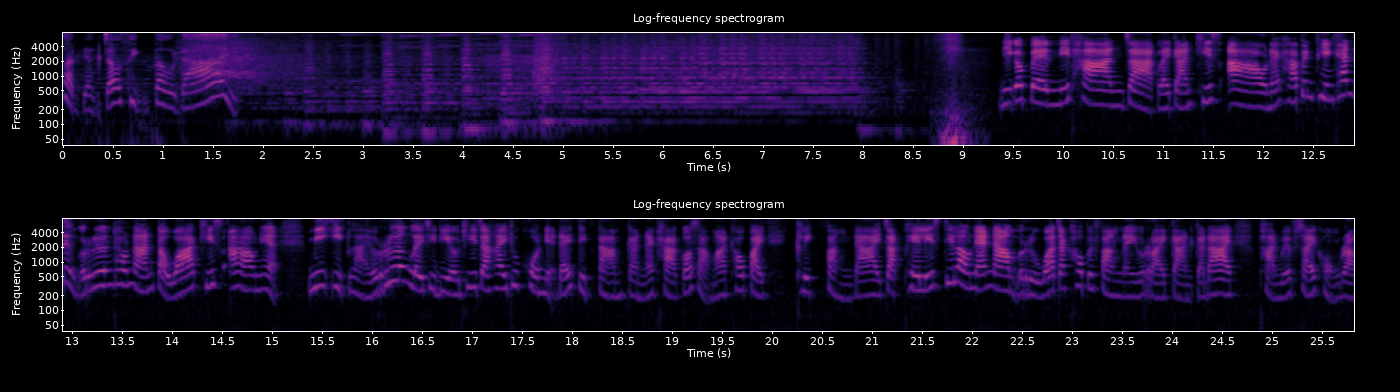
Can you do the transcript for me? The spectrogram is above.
สัตว์อย่างเจ้าสิงโตได้ นี่ก็เป็นนิทานจากรายการ Kiss Out นะคะ เป็นเพียงแค่หนึ่งเรื่องเท่านั้น แต่ว่า Kiss Out เนี่ยมีอีกหลายเรื่องเลยทีเดียวที่จะให้ทุกคนเนี่ยได้ติดตามกันนะคะ ก็สามารถเข้าไปคลิกฟังได้จากเพลย์ลิสต์ที่เราแนะนำหรือว่าจะเข้าไปฟังในรายการก็ได้ ผ่านเว็บไซต์ของเรา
